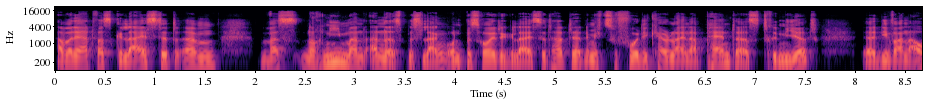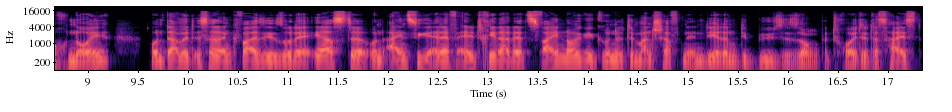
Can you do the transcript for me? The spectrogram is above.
Aber der hat was geleistet, ähm, was noch niemand anders bislang und bis heute geleistet hat. Der hat nämlich zuvor die Carolina Panthers trainiert. Äh, die waren auch neu Und damit ist er dann quasi so der erste und einzige NFL-Trainer, der zwei neu gegründete Mannschaften in deren Debütsaison betreute. Das heißt,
